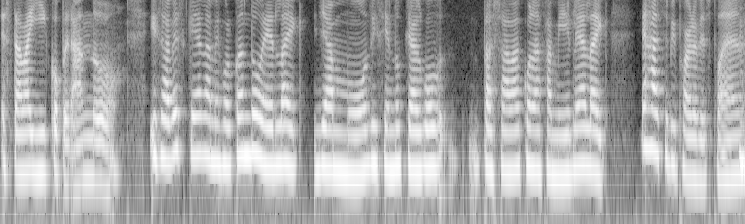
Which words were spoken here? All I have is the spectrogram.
estaba allí cooperando. Y sabes que a lo mejor cuando él like llamó diciendo que algo pasaba con la familia, like it had to be part of his plan.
